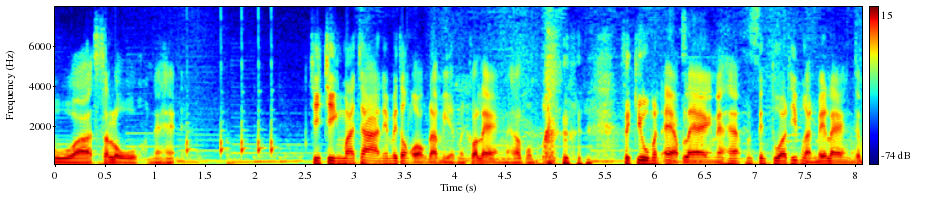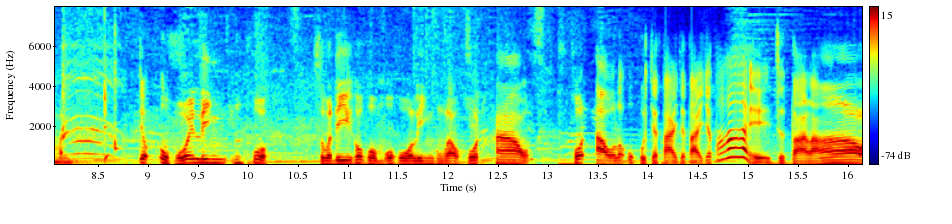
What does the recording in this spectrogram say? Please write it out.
ตัวสโลนะฮะจริง ๆ มาจ้านี่ไม่ต้องออกดาเมจมันก็แรงนะครับผม สกิลมันแอบแรงนะฮะมันเป็นตัวที่เหมือนไม่แรงแต่มันโอ้โหลิงโอ้โหส วัสดีครับผมโอ้โหลิงของเราโคตรห้าวโคตรเอาแล้วโอ้โหจะตายจะตายจะตายจะตายแล้ว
